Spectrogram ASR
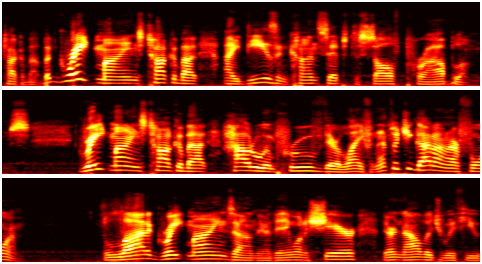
talk about. But great minds talk about ideas and concepts to solve problems. Great minds talk about how to improve their life, and that's what you got on our forum. a lot of great minds on there. They want to share their knowledge with you.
